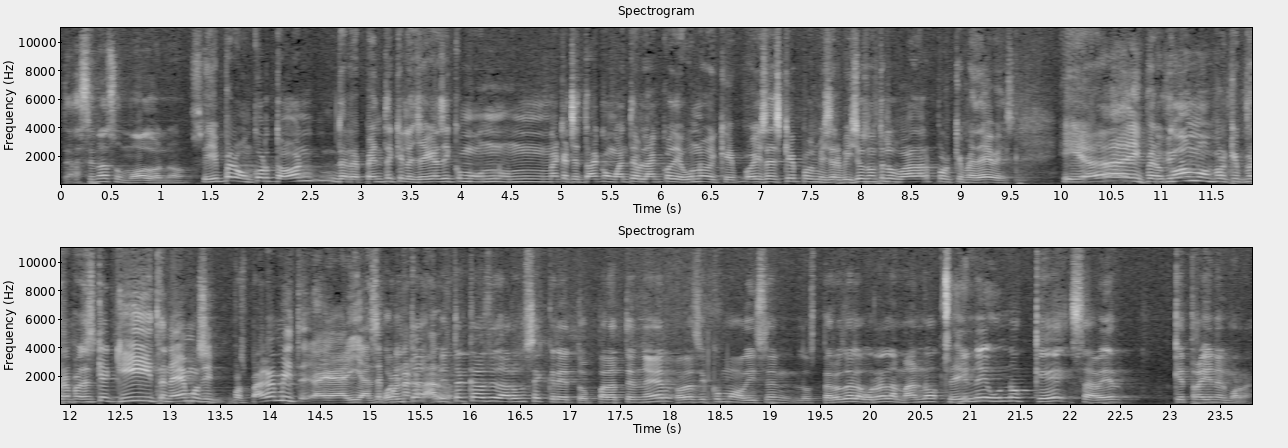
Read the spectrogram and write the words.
te hacen a su modo, ¿no? Sí, pero un cortón, de repente que le llegue así como una cachetada con guante blanco de uno y que, oye, ¿sabes qué? Pues mis servicios no te los voy a dar porque me debes. Y, ay, pero ¿cómo? Porque pero pues es que aquí tenemos y pues págame y, ya se ahorita, pone Ahorita acabas de dar un secreto. Para tener, ahora sí como dicen los perros de la burra en la mano, tiene uno que saber qué trae en el morral.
